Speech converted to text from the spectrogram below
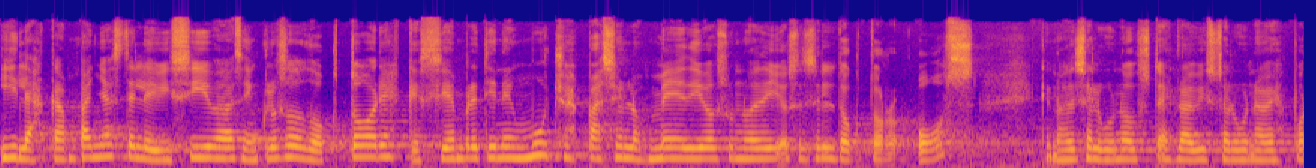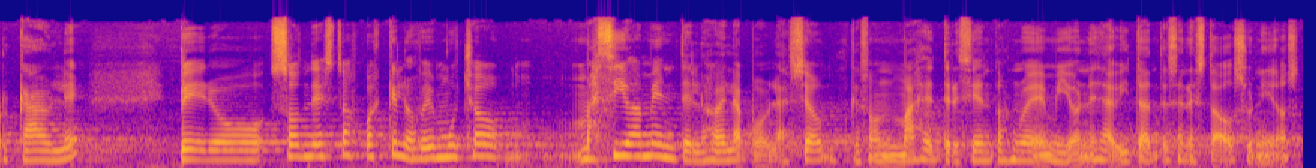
las campañas televisivas, incluso doctores que siempre tienen mucho espacio en los medios, uno de ellos es el doctor Oz, que no sé si alguno de ustedes lo ha visto alguna vez por cable, pero son de estos pues que los ve mucho masivamente los de la población, que son más de 309 millones de habitantes en Estados Unidos,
